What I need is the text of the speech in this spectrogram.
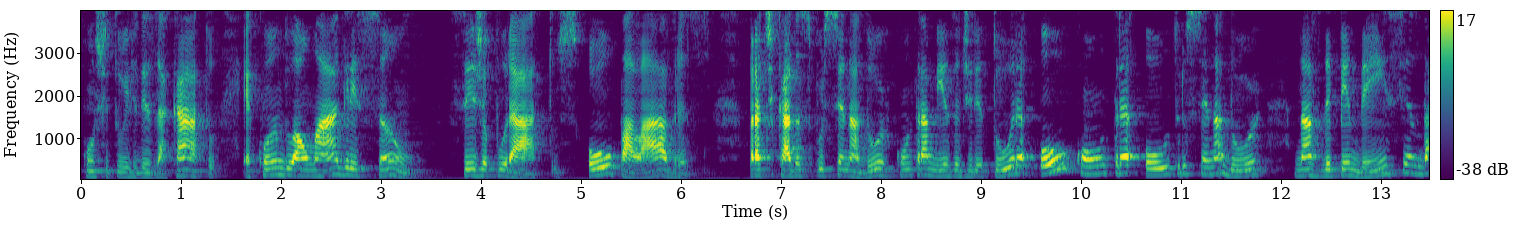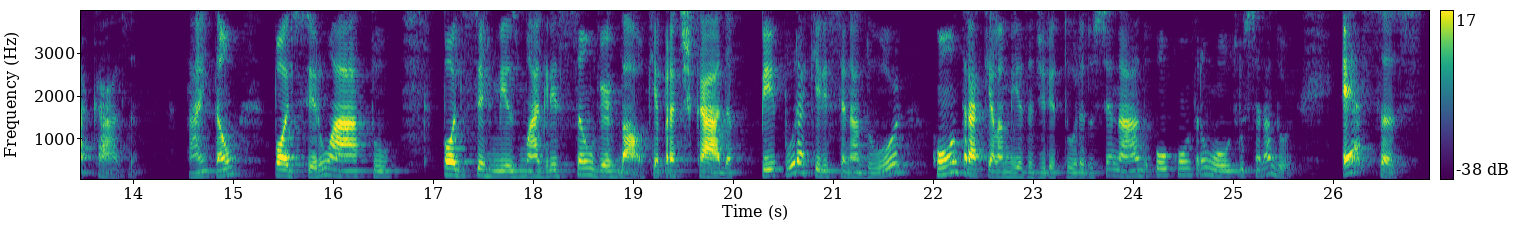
constituir desacato é quando há uma agressão, seja por atos ou palavras, praticadas por senador contra a mesa diretora ou contra outro senador nas dependências da casa. Tá? Então, pode ser um ato, pode ser mesmo uma agressão verbal que é praticada por aquele senador contra aquela mesa diretora do Senado ou contra um outro senador. Essas,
